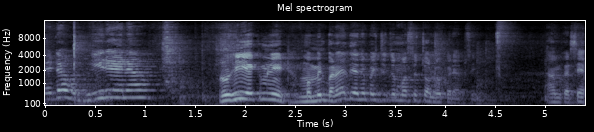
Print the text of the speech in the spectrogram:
બેટા ઊભી રહે ને રોહી એક મિનિટ. મમ્મીને બનાવી દે અને પછી તો મસ્ત ચોલો કરી આપશે. આમ કરશે.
